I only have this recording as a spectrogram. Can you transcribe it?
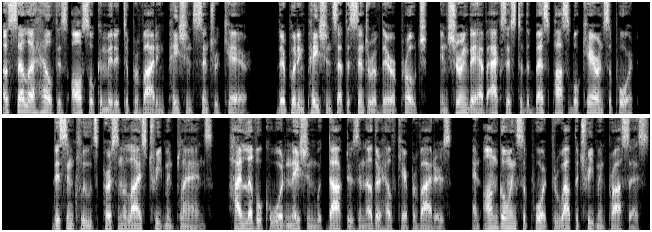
AscellaHealth is also committed to providing patient-centric care. They're putting patients at the center of their approach, ensuring they have access to the best possible care and support. This includes personalized treatment plans, high-level coordination with doctors and other healthcare providers, and ongoing support throughout the treatment process.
